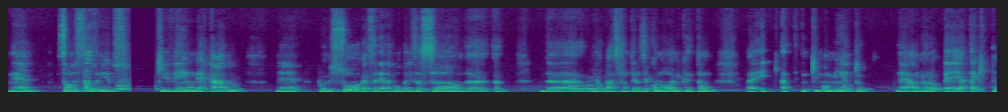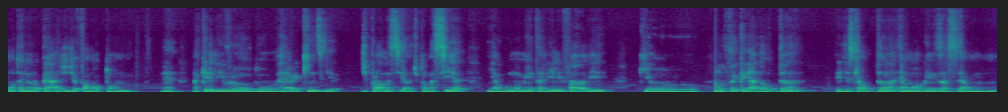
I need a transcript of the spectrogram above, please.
né, são os Estados Unidos, que vem um mercado, né, promissor, essa ideia da globalização, da, da, da derrubar as fronteiras econômicas. Então, em, em que momento né, a União Europeia, até que ponto a União Europeia age de forma autônoma? Né? Naquele livro do Harry Kissinger, Diplomacy, a Diplomacia, em algum momento ali ele fala ali que o, quando foi criada a OTAN, ele diz que a OTAN é uma organização, é um,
